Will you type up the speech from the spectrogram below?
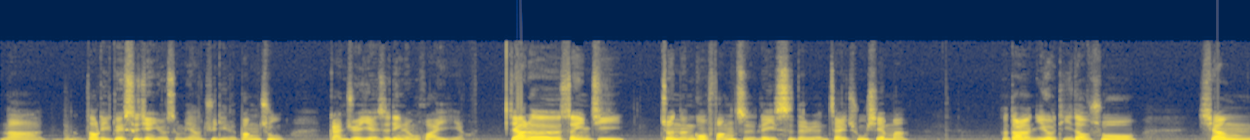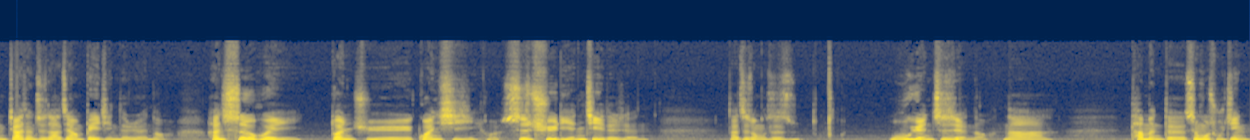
那到底对事件有什么样具体的帮助？感觉也是令人怀疑啊。加了摄影机就能够防止类似的人再出现吗？那当然也有提到说，像加藤智大这样背景的人哦，和社会断绝关系、失去连结的人，那这种是无缘之人哦。那他们的生活处境。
